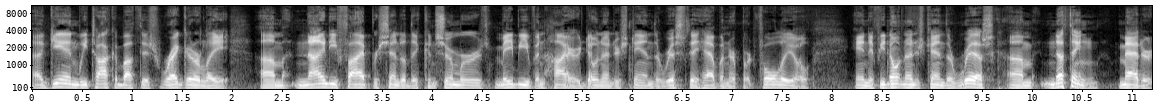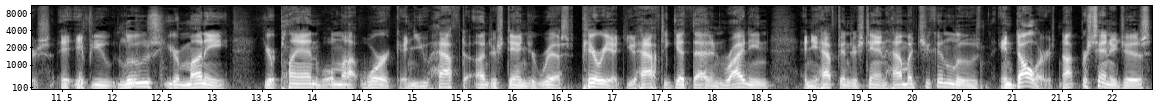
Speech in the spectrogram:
again, we talk about this regularly. Um, 95% of the consumers, maybe even higher, don't understand the risk they have in their portfolio. And if you don't understand the risk, um, nothing matters. If you lose your money, your plan will not work and you have to understand your risk, period. You have to get that in writing and you have to understand how much you can lose in dollars, not percentages,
